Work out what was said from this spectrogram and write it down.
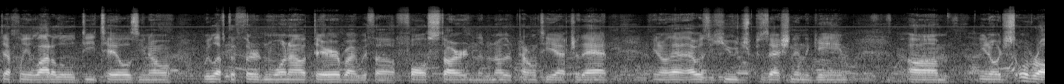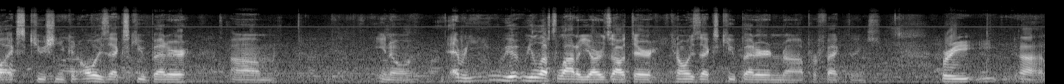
definitely a lot of little details. You know, we left a third and one out there by with a false start and then another penalty after that. You know, that, that was a huge possession in the game. Um, you know, just overall execution. You can always execute better. Um, you know, every we, we left a lot of yards out there. You can always execute better and uh, perfect things. Were you, uh,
